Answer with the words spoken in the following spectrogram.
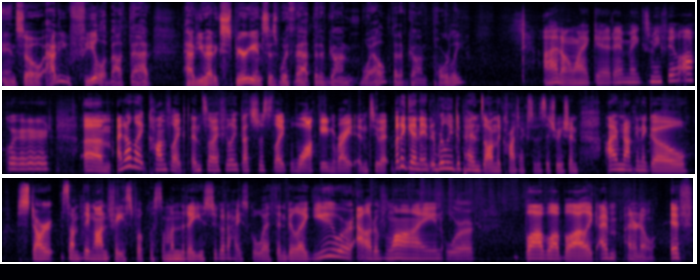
and so, how do you feel about that? Have you had experiences with that that have gone well, that have gone poorly? I don't like it. It makes me feel awkward. Um, I don't like conflict. And so I feel like that's just like walking right into it. But again, it really depends on the context of the situation. I'm not going to go start something on Facebook with someone that I used to go to high school with and be like, you are out of line or blah, blah, blah. Like, I'm, I don't know. If,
